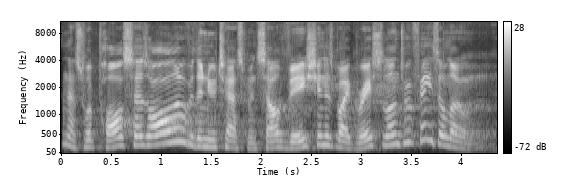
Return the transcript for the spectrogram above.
And that's what Paul says all over the New Testament. Salvation is by grace alone, through faith alone.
